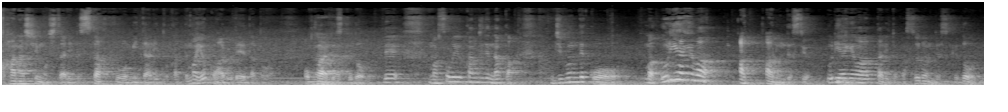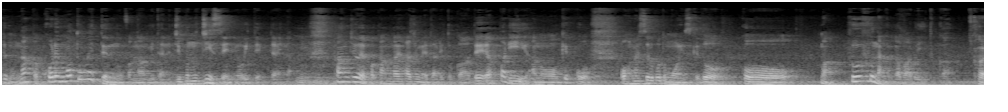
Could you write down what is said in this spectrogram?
話もしたりでスタッフを見たりとかって、まあ、よくある例だと思うんですけど、で、まあ、そういう感じでなんか自分でこう、まあ、売り上げはああるんですよ。売り上げはあったりとかするんですけどでもなんかこれ求めてんのかなみたいな自分の人生においてみたいな感じをやっぱ考え始めたりとかでやっぱりあの結構お話しすることも多いんですけどこう、まあ、夫婦仲が悪いとかはい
